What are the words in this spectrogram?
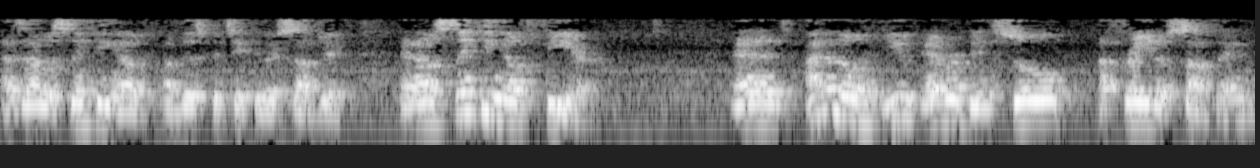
as I was thinking of, of this particular subject, and I was thinking of fear. And I don't know, have you ever been so afraid of something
